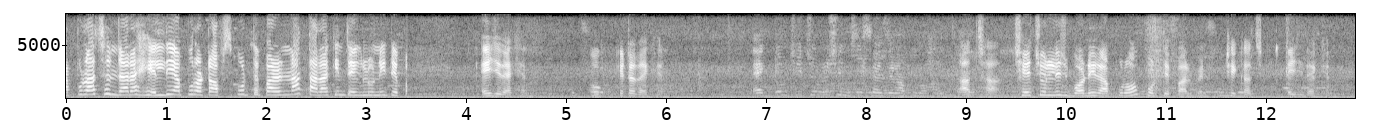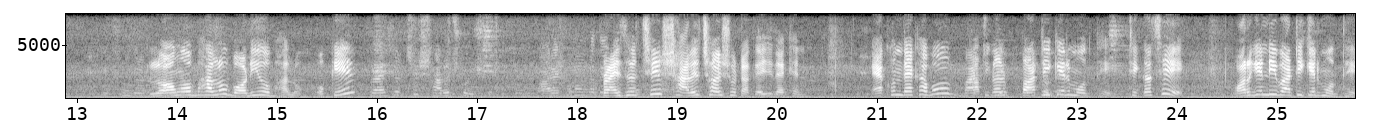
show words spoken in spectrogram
আপুরা আছেন যারা হেলদি আপুরা টপস পরতে পারেন না তারা কিন্তু এগুলো নিতে এই যে দেখেন। ও এটা দেখেন। একদম 46 ইঞ্চি সাইজের আচ্ছা ছেচল্লিশ বডির আপুরাও পরতে পারবেন। ঠিক আছে এই যে দেখেন। লংও ভালো বডিও ভালো। ওকে প্রাইস হচ্ছে 650 আর এখন আমরা প্রাইস হচ্ছে সাড়ে ছয়শো টাকা এই যে দেখেন। এখন দেখাবো আপনার বাটিকের মধ্যে ঠিক আছে? অর্গেন্ডি বাটিকের মধ্যে।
